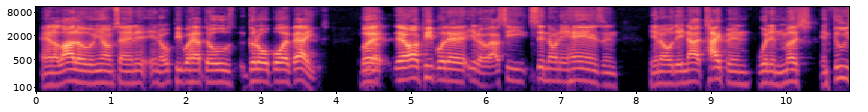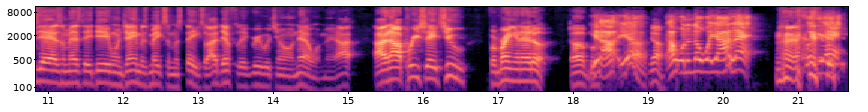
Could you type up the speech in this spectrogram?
And a lot of, you know what I'm saying, it, you know, people have those good old boy values. But Yep. there are people that, you know, I see sitting on their hands and, you know, they're not typing with as much enthusiasm as they did when Jameis makes a mistake. So I definitely agree with you on that one, man. I, I and I appreciate you for bringing that up. Uh, but- Yeah, I- yeah, Yeah. I want to know where y'all at. Where you at?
